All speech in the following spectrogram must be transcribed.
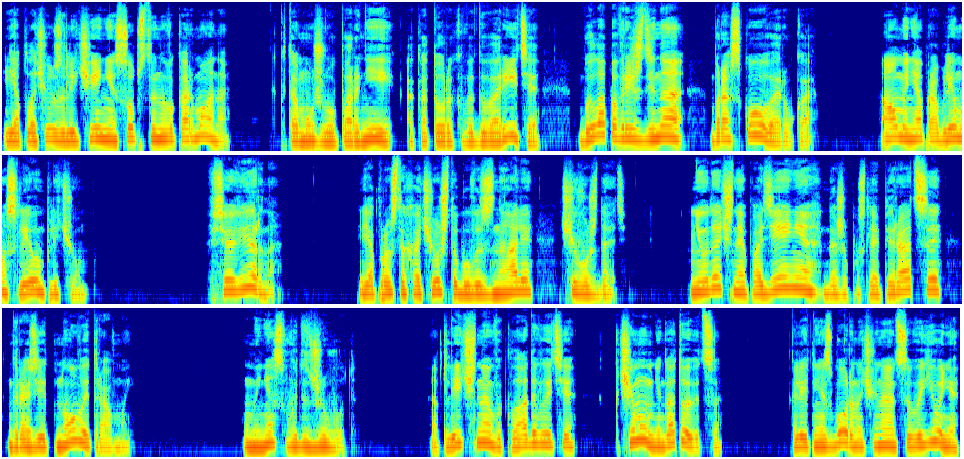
Я плачу за лечение собственного кармана. К тому же у парней, о которых вы говорите, была повреждена бросковая рука, а у меня проблема с левым плечом. Все верно. Я просто хочу, чтобы вы знали, чего ждать. Неудачное падение, даже после операции, грозит новой травмой. У меня сводит живот. «Отлично, выкладываете. К чему мне готовиться?» «Летние сборы начинаются в июне.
